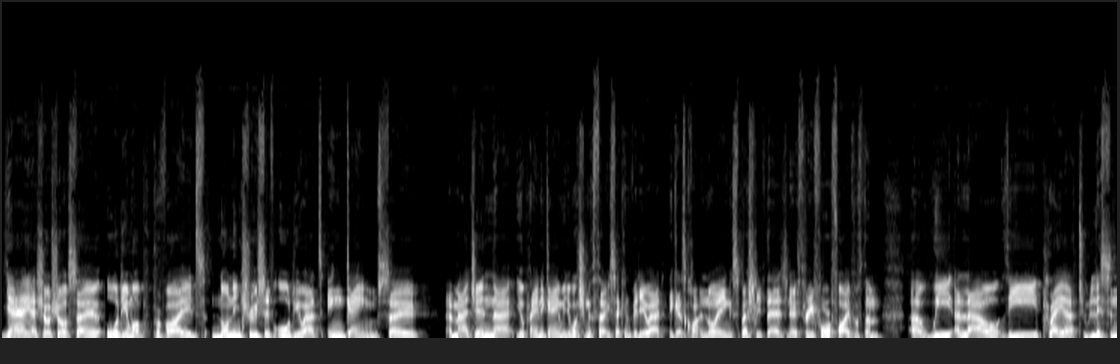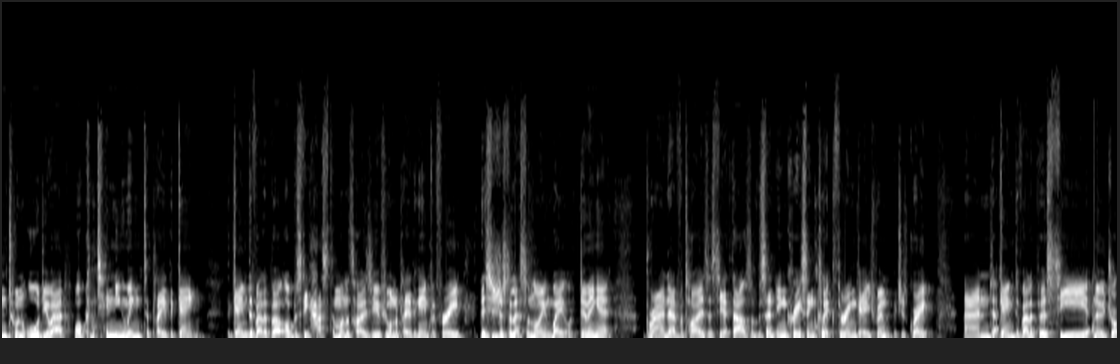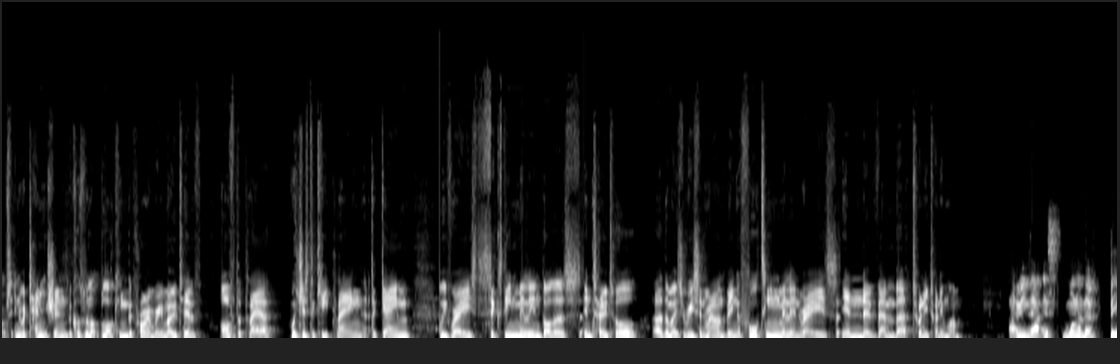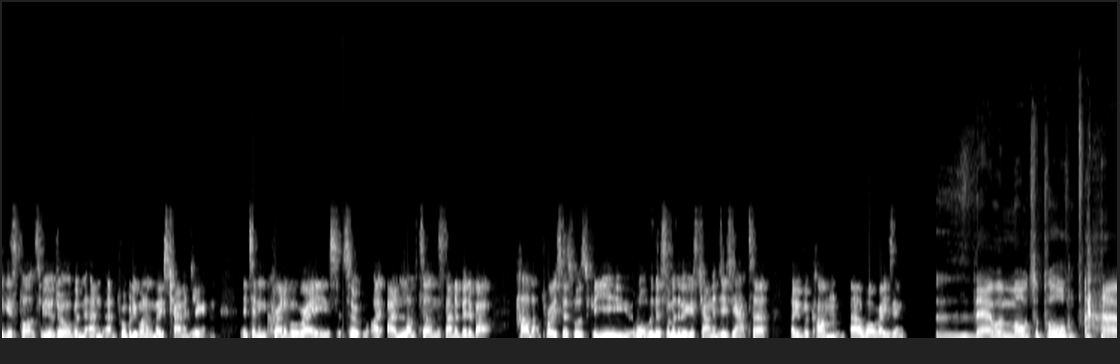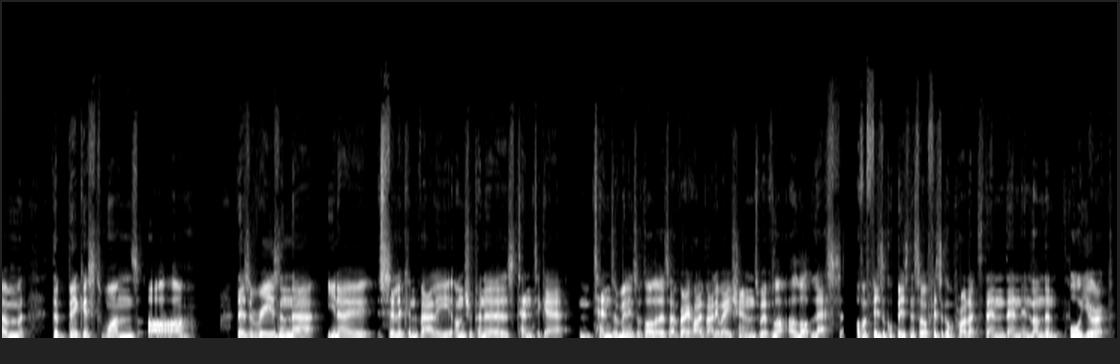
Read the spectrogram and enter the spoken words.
Yeah, yeah, sure, sure. So AudioMob provides non-intrusive audio ads in games. So imagine that you're playing a game and you're watching a 30 second video ad. It gets quite annoying, especially if there's, you know, three, four, or five of them. Uh, we allow the player to listen to an audio ad while continuing to play the game. The game developer obviously has to monetize you if you want to play the game for free. This is just a less annoying way of doing it. Brand advertisers see a thousand percent increase in click through engagement, which is great. And game developers see no drops in retention because we're not blocking the primary motive of the player, which is to keep playing the game. We've raised $16 million in total, uh, the most recent round being a 14 million raise in November 2021. I mean, that is one of the biggest parts of your job and, and, and probably one of the most challenging. And it's an incredible raise. So I, I'd love to understand a bit about how that process was for you. What were the, some of the biggest challenges you had to overcome uh, while raising? There were multiple. um, the biggest ones are there's a reason that you know Silicon Valley entrepreneurs tend to get tens of millions of dollars at very high valuations with a lot less of a physical business or a physical product than than in London or Europe.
